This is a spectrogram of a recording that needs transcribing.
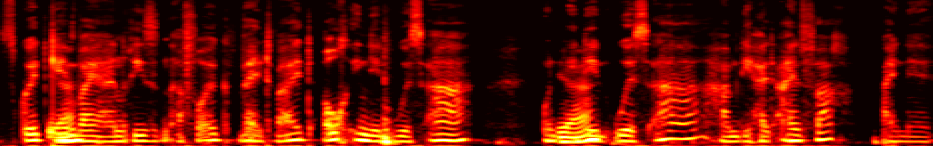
Squid Game Ja. war ja ein Riesenerfolg weltweit, auch in den USA. Und Ja. in den USA haben die halt einfach eine,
